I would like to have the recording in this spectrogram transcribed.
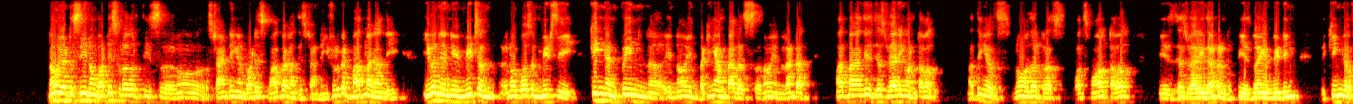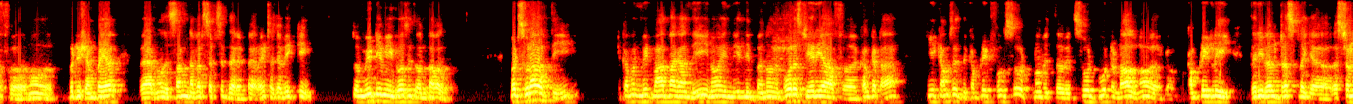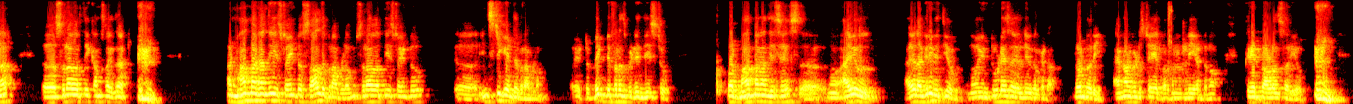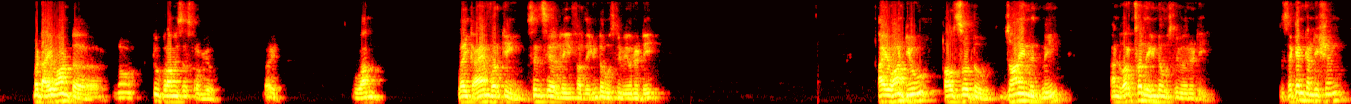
Now we have to see now what is Suhrawardy's uh, standing and what is Mahatma Gandhi's standing. If you look at Mahatma Gandhi, even when he meets and you know goes and meets the king and queen, uh, you know, in Buckingham Palace, you know, in London, Mahatma Gandhi is just wearing one towel, nothing else, no other dress, one small towel. He is just wearing that, and he is going and meeting the king of uh, you know, British Empire, where know, the sun never sets in their empire, right? Such a big king. So meet him, he goes with one towel. But Suhrawardy, come and meet Mahatma Gandhi, you know, in, in the, you know, the poorest area of uh, Calcutta, he comes with the complete full suit, you know, with uh, with suit, boot, and all, you know, completely very well dressed like a westerner. Uh, Suhrawardy comes like that, and Mahatma Gandhi is trying to solve the problem. Suhrawardy is trying to uh, instigate the problem. Right? A big difference between these two. But Mahatma Gandhi says, uh, "No, I will, I will agree with you. No, in two days I will leave Calcutta. Don't worry, I'm not going to stay here permanently and you know create problems for you. but I want, uh, you know, two promises from you, right? One, like I am working sincerely for the Hindu-Muslim unity. I want you also to join with me and work for the Hindu-Muslim unity. The second condition,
